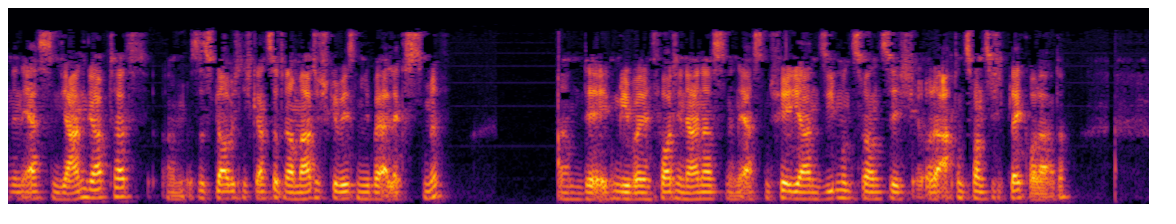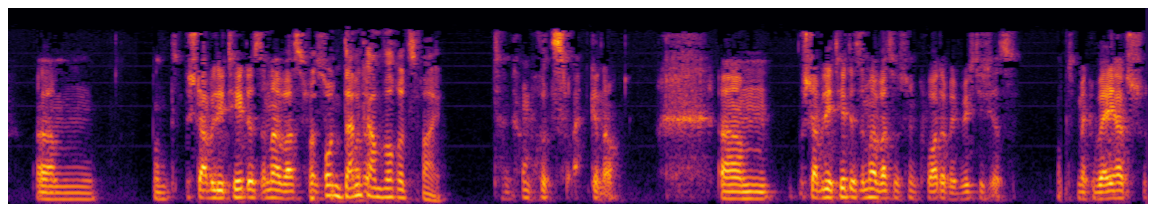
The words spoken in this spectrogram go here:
in den ersten Jahren gehabt hat. Ähm, es ist, glaube ich, nicht ganz so dramatisch gewesen wie bei Alex Smith, ähm, der irgendwie bei den 49ers in den ersten vier Jahren 27 oder 28 Playcaller hatte. Ähm, und Stabilität ist immer was, was Und dann kam Woche zwei. Dann kam Woche zwei, genau. Ähm, Stabilität ist immer was, was für einen Quarterback wichtig ist. Und McVay hat,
